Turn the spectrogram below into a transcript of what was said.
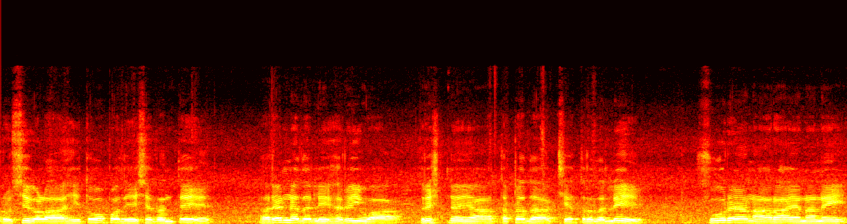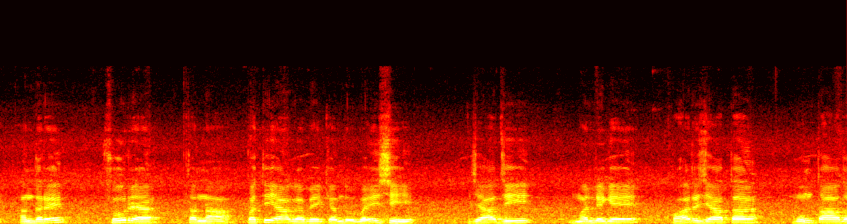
ಋಷಿಗಳ ಹಿತೋಪದೇಶದಂತೆ ಅರಣ್ಯದಲ್ಲಿ ಹರಿಯುವ ಕೃಷ್ಣೆಯ ತಟದ ಕ್ಷೇತ್ರದಲ್ಲಿ ಸೂರ್ಯನಾರಾಯಣನೇ ಅಂದರೆ ಸೂರ್ಯ ತನ್ನ ಪತಿಯಾಗಬೇಕೆಂದು ಬಯಸಿ ಜಾಜಿ, ಮಲ್ಲಿಗೆ ಪಾರಿಜಾತ ಮುಂತಾದ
